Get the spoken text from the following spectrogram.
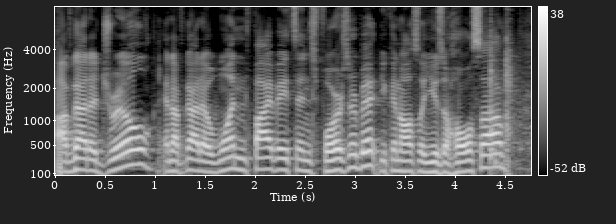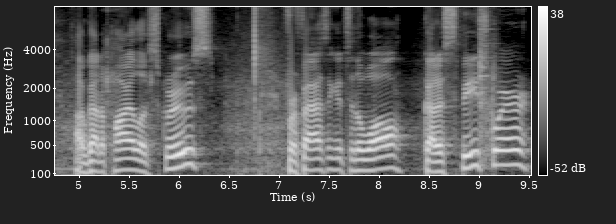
I've got a drill and I've got a 1 5 8 inch Forstner bit. You can also use a hole saw. I've got a pile of screws for fastening it to the wall. Got a speed square,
